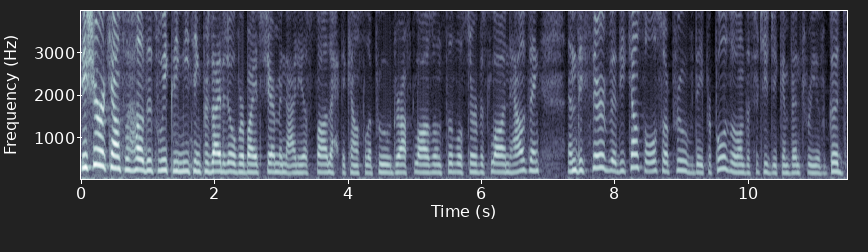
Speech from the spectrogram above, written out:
The Shura Council held its weekly meeting presided over by its chairman Ali Al Saleh. The council approved draft laws on civil service law and housing, and the, the council also approved a proposal on the strategic inventory of goods.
